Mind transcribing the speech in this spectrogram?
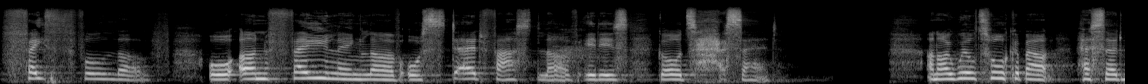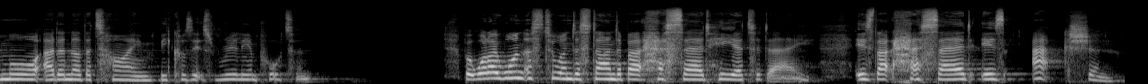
faithful love or unfailing love or steadfast love. It is God's Hesed. And I will talk about Hesed more at another time because it's really important. But what I want us to understand about Hesed here today is that Hesed is action.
